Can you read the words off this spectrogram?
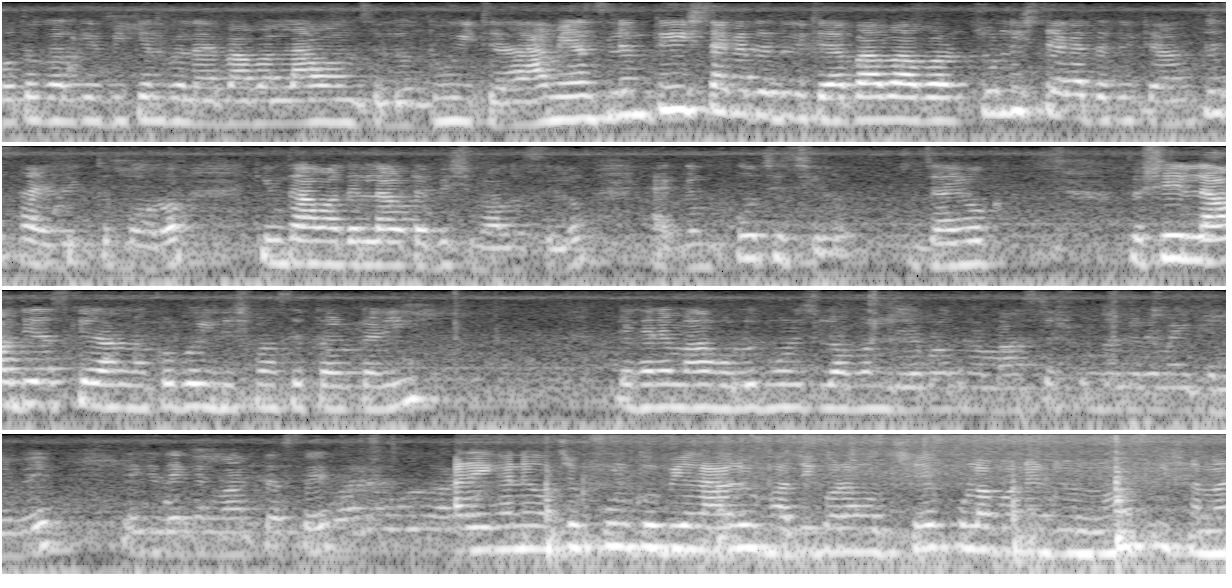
গতকালকে বিকেলবেলায় বাবা লাউ আনছিল দুইটা। আমি আনছিলাম তিরিশ টাকাতে দুইটা, বাবা আবার চল্লিশ টাকাতে দুইটা আনছে সাইজ একটু বড়। কিন্তু আমাদের লাউটা বেশি ভালো ছিল, একদম কচি ছিল। যাই হোক, তো সেই লাউ দিয়ে আজকে রান্না করব ইলিশ মাছের তরকারি। এখানে মা হলুদ, মরিচ, লবণ দিয়ে প্রথমে মাছটা সুন্দর করে মেখে নেবে। এই যে দেখেন মাখতেছে। আর এখানে হচ্ছে ফুলকপি আর আলু ভাজি করা হচ্ছে পোলাপানের জন্য ইশানা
